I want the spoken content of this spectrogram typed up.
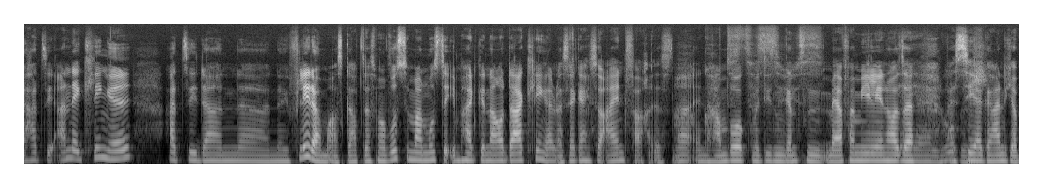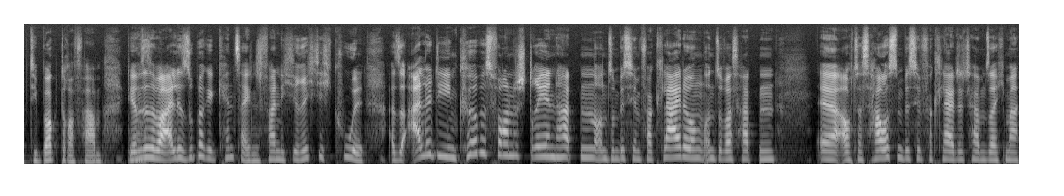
hat sie an der Klingel, hat sie dann äh, eine Fledermaus gehabt, dass man wusste, man musste eben halt genau da klingeln, was ja gar nicht so einfach ist. Ne? In Hamburg mit diesen ganzen Mehrfamilienhäusern Ja, ja, weißt du ja gar nicht, ob die Bock drauf haben. Die haben das aber alle super gekennzeichnet. Das fand ich richtig cool. Also alle, die einen Kürbis vorne stehen hatten und so ein bisschen Verkleidung und sowas hatten, äh, auch das Haus ein bisschen verkleidet haben, sag ich mal,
